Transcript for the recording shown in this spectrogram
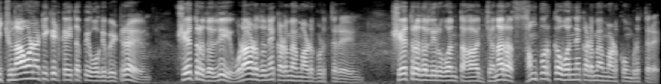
ಈ ಚುನಾವಣಾ ಟಿಕೆಟ್ ಕೈ ತಪ್ಪಿ ಹೋಗಿಬಿಟ್ರೆ ಕ್ಷೇತ್ರದಲ್ಲಿ ಓಡಾಡೋದನ್ನೇ ಕಡಿಮೆ ಮಾಡಿಬಿಡ್ತಾರೆ. ಕ್ಷೇತ್ರದಲ್ಲಿರುವಂತಹ ಜನರ ಸಂಪರ್ಕವನ್ನೇ ಕಡಿಮೆ ಮಾಡ್ಕೊಂಡ್ಬಿಡ್ತಾರೆ.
